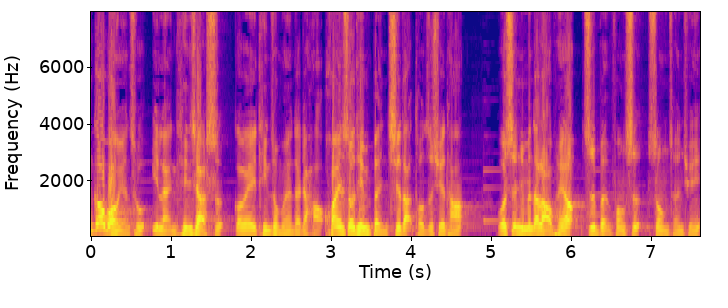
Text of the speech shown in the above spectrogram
高望远处，一览天下事。各位听众朋友，大家好，欢迎收听本期的投资学堂，我是你们的老朋友资本奉仕宋成群。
